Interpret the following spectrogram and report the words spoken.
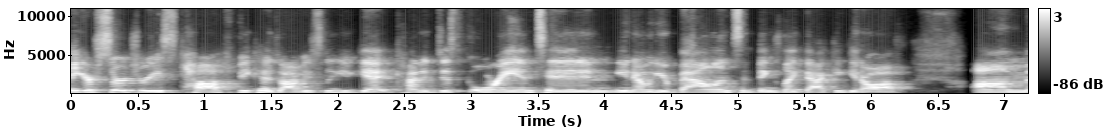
ear surgery is tough because obviously you get kind of disoriented and you know your balance and things like that can get off um,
